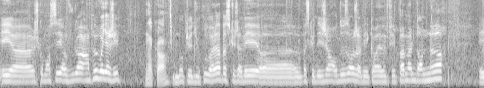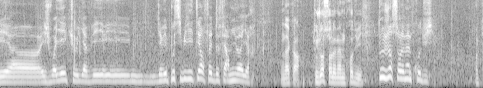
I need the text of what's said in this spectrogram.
Et euh, je commençais à vouloir un peu voyager. D'accord. Donc euh, du coup voilà parce que j'avais euh, parce que déjà en deux ans j'avais quand même fait pas mal dans le nord et, euh, et je voyais qu'il y avait il y avait possibilité en fait de faire mieux ailleurs. D'accord. Toujours sur le même produit. Toujours sur le même produit. Ok.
